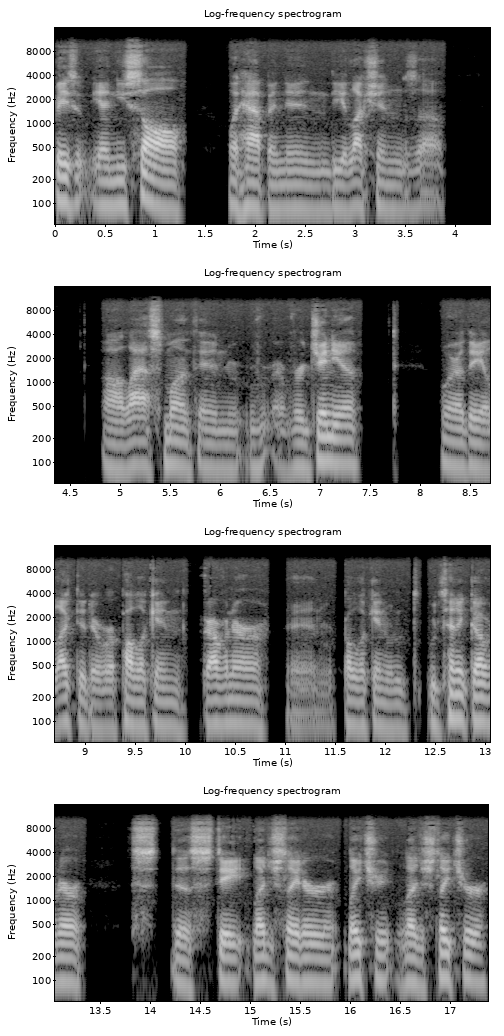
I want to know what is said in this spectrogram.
basically, and you saw what happened in the elections uh, uh, last month in Virginia, where they elected a Republican governor and Republican lieutenant governor. The state legislator legislature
